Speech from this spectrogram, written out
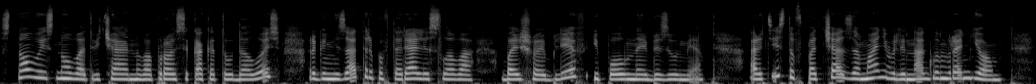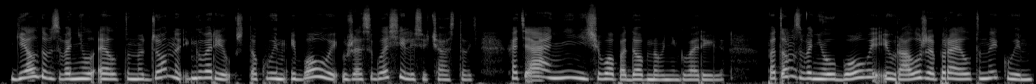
Снова и снова отвечая на вопросы, как это удалось, организаторы повторяли слова «большой блеф» и «полное безумие». Артистов подчас заманивали наглым враньем. Гелдов звонил Элтону Джону и говорил, что Куин и Боуи уже согласились участвовать, хотя они ничего подобного не говорили. Потом звонил Боуи и врал уже про Элтона и Куин.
